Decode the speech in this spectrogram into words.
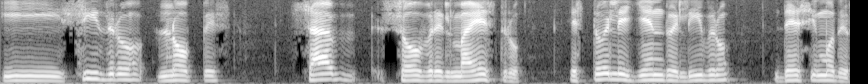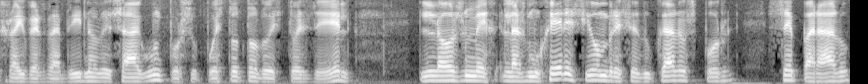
Isidro López sabe sobre el maestro. Estoy leyendo el libro décimo de Fray Bernardino de Sahagún, por supuesto todo esto es de él. Los las mujeres y hombres educados por separado,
